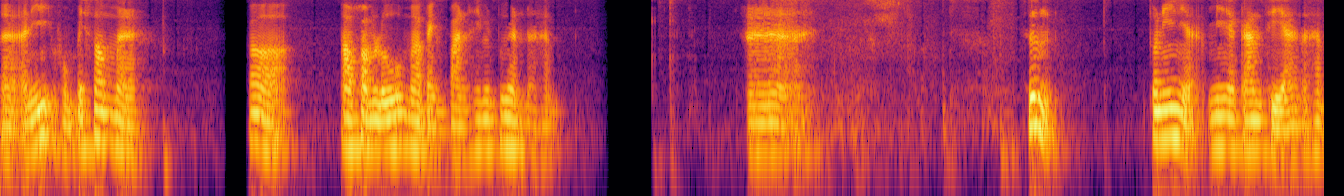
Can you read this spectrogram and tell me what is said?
อ่าอันนี้ผมไปซ่อมมา ก็เอาความรู้มาแบ่งปันให้เพื่อนๆนะครับ อ่า ซึ่งตัวนี้เนี่ยมีอาการเสียนะครับ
